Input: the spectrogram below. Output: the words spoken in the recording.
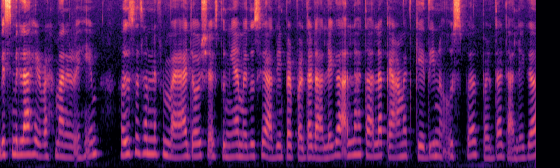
बिसमीम हज़रत हमने फरमाया, जो शख्स दुनिया में दूसरे आदमी पर पर्दा डालेगा, अल्लाह ताला क़यामत के दिन उस पर पर्दा डालेगा।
